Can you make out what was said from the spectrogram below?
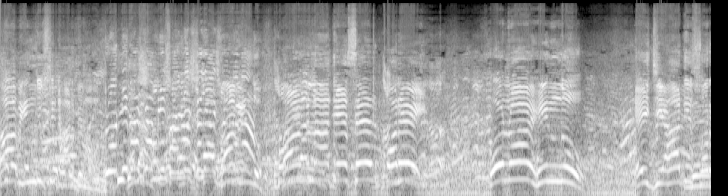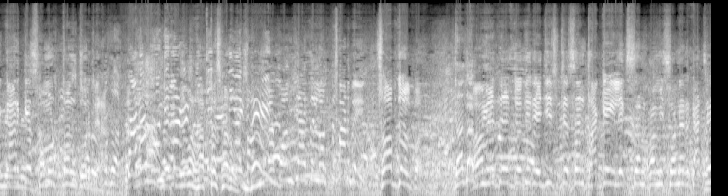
সব হিন্দু সিট হারবে সব হিন্দু। বাংলাদেশের পরে কোন হিন্দু এই জেহাদি সরকারকে সমর্থন করবে সব দল বামেদের যদি রেজিস্ট্রেশন থাকে ইলেকশন কমিশনের কাছে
